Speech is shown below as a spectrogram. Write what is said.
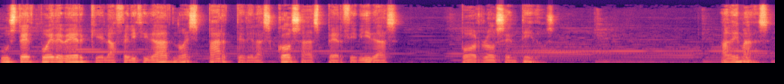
usted puede ver que la felicidad no es parte de las cosas percibidas por los sentidos. Además,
